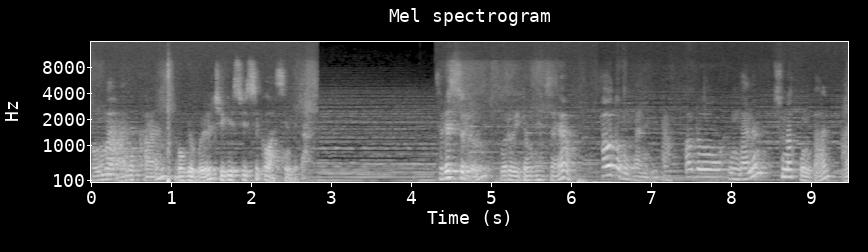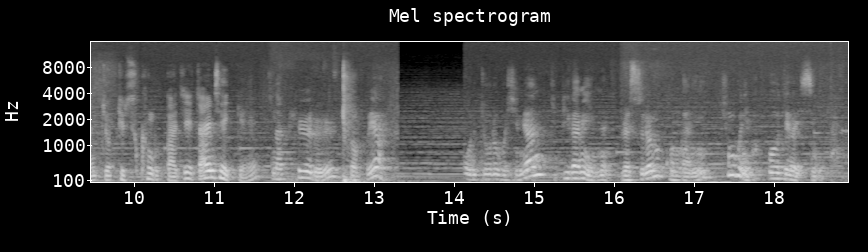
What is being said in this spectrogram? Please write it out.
정말 아늑한 목욕을 즐길 수 있을 것 같습니다. 드레스룸으로 이동해서요. 샤워도 공간입니다. 샤워도 공간은 수납 공간, 안쪽 깊숙한 곳까지 짜임새 있게 수납 효율을 주었고요. 오른쪽으로 보시면 깊이감이 있는 드레스룸 공간이 충분히 확보되어 있습니다.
